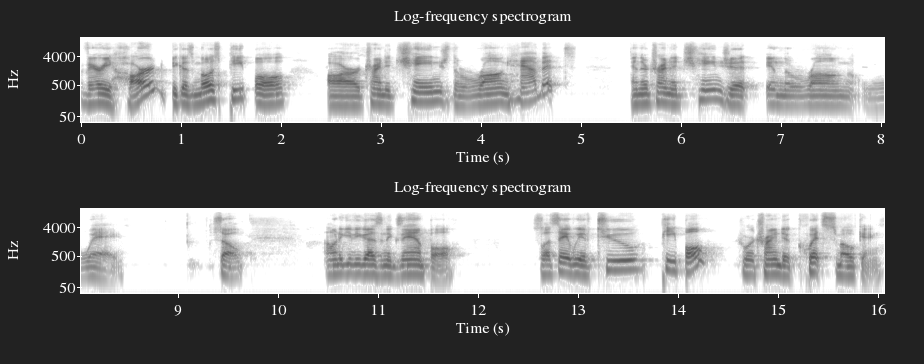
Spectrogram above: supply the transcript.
very hard because most people are trying to change the wrong habit and they're trying to change it in the wrong way. So, I want to give you guys an example. So, let's say we have two people who are trying to quit smoking.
